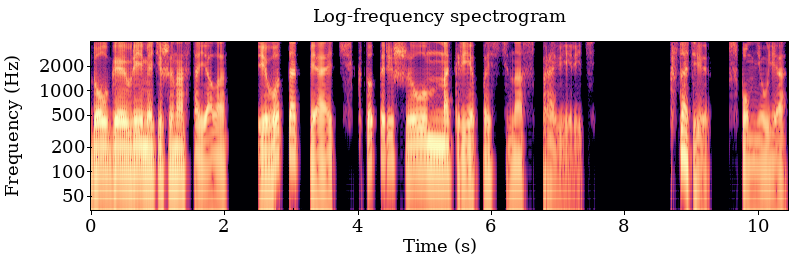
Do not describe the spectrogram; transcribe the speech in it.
Долгое время тишина стояла. И вот опять кто-то решил на крепость нас проверить. «Кстати», — вспомнил я,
